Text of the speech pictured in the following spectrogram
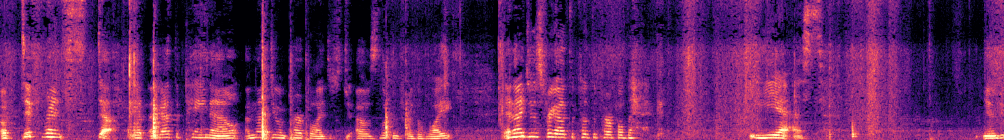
of different stuff. Yep, I got the paint out. I'm not doing purple. I just I was looking for the white. And I just forgot to put the purple back. Yes. You know,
